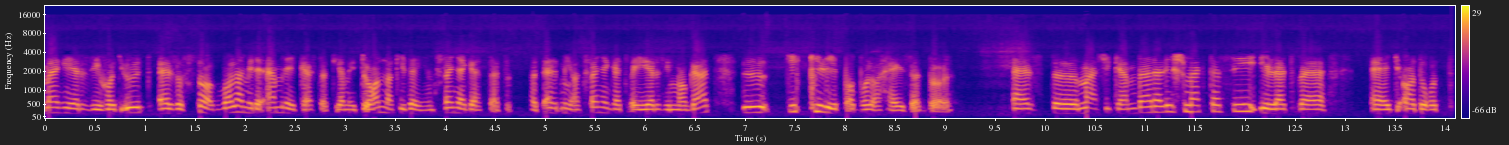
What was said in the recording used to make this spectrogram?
megérzi, hogy őt ez a szag valamire emlékezteti, amit ő annak idején fenyegetett, tehát emiatt fenyegetve érzi magát, ő kilép abból a helyzetből. Ezt másik emberrel is megteszi, illetve egy adott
